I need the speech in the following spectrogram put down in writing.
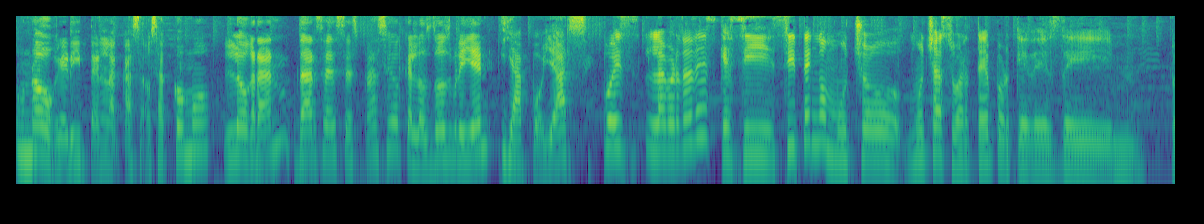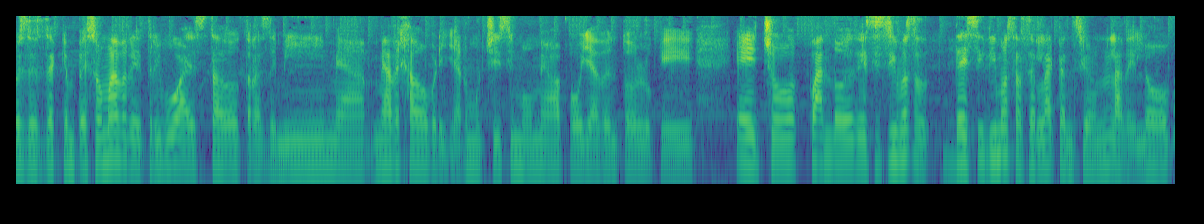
una hoguerita en la casa? O sea, ¿cómo logran darse ese espacio, que los dos brillen y apoyarse? Pues la verdad es que sí, sí tengo mucho, mucha suerte porque desde, pues desde que empezó Madre Tribu ha estado tras de mí, me ha, me ha dejado brillar muchísimo, me ha apoyado en todo lo que he hecho. Cuando decidimos, decidimos hacer la canción, la de Love,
